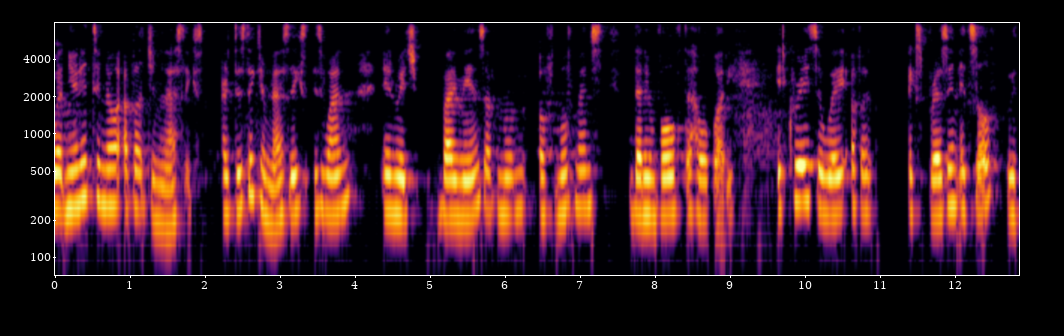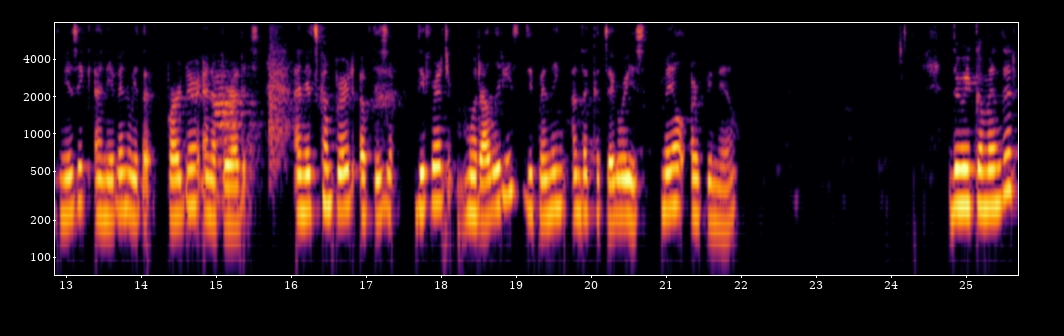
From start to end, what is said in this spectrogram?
What you need to know about gymnastics. Artistic gymnastics is one in which, by means of, mov- of movements that involve the whole body, it creates a way of uh, expressing itself with music and even with a partner and apparatus. And it's compared of these different modalities depending on the categories, male or female. The recommended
